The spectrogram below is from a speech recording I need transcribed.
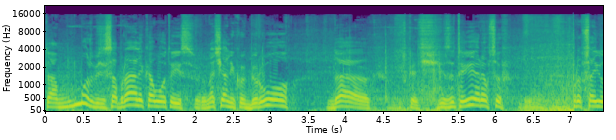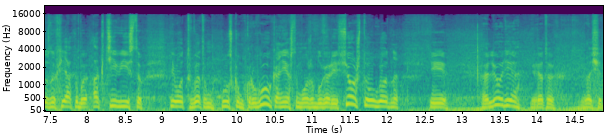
там, может быть, собрали кого-то из начальников бюро, да, сказать, из ЭТРовцев, профсоюзных якобы активистов. И вот в этом узком кругу, конечно, можно было говорить все, что угодно. И люди, это, значит,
